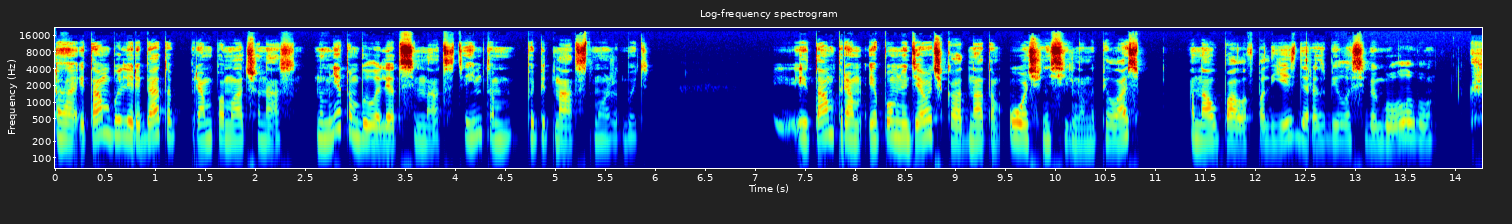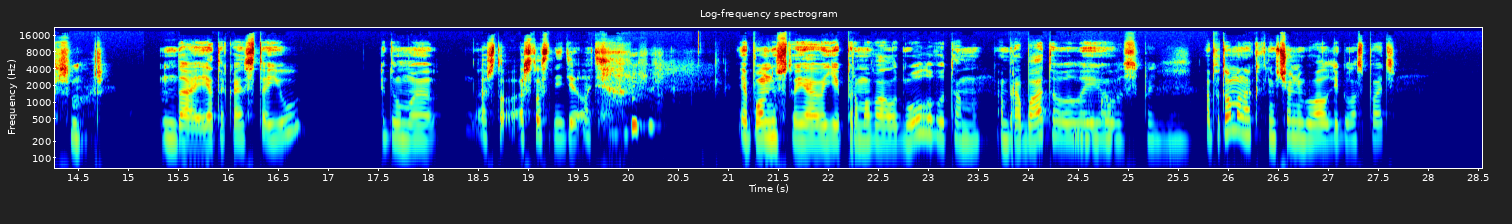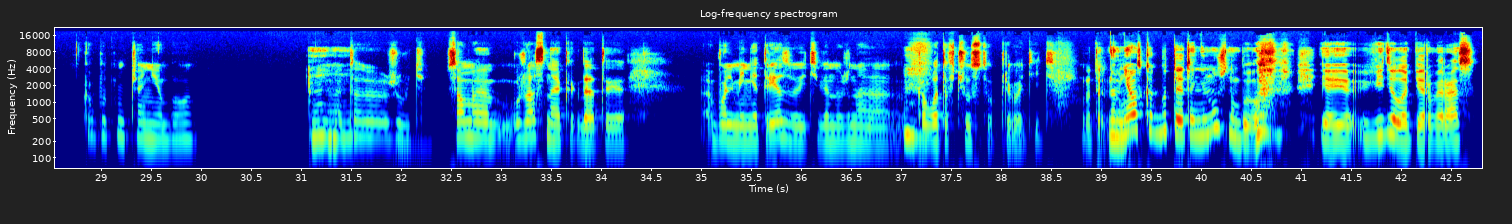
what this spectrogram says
Э, и там были ребята прям помладше нас. Но мне там было лет 17, а им там по 15, может быть. И там прям, я помню, девочка одна там очень сильно напилась. Она упала в подъезде, разбила себе голову. Кошмар. Да, я такая стою и думаю, а что, а что с ней делать? Я помню, что я ей промывала голову, там обрабатывала ее. Господи. А потом она, как ни в чем не бывало, легла спать. Как будто ничего не было. Ну, это жуть. Самое ужасное, когда ты более-менее трезвый, и тебе нужно кого-то в чувство приводить. Вот это Но вот. мне вот как будто это не нужно было. я ее видела первый раз.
